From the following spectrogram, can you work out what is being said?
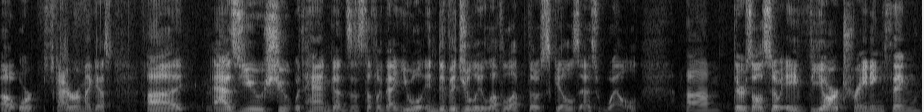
Uh, or Skyrim, I guess. Uh, as you shoot with handguns and stuff like that, you will individually level up those skills as well. Um, there's also a VR training thing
